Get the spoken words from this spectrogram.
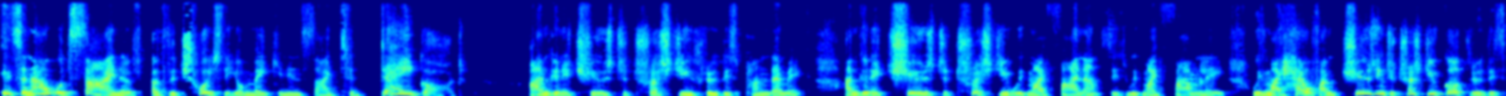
It's an outward sign of, of the choice that you're making inside. Today, God, I'm going to choose to trust you through this pandemic. I'm going to choose to trust you with my finances, with my family, with my health. I'm choosing to trust you, God, through this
